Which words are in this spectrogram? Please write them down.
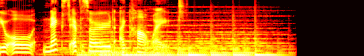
You all next episode. I can't wait.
